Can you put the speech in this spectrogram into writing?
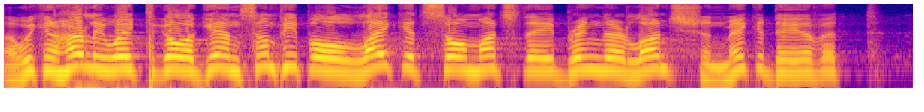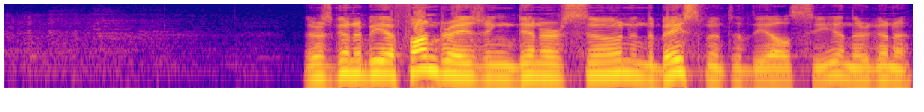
Uh, we can hardly wait to go again. Some people like it so much they bring their lunch and make a day of it. There's going to be a fundraising dinner soon in the basement of the LC, and they're going to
